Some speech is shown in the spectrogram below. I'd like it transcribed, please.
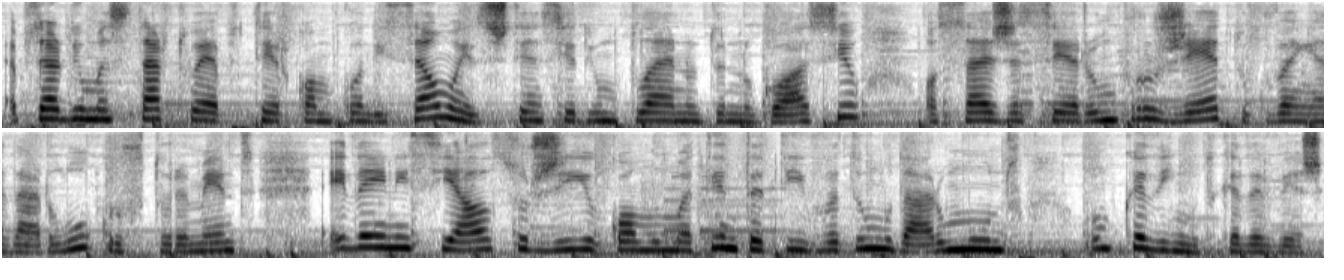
Apesar de uma startup ter como condição a existência de um plano de negócio, ou seja, ser um projeto que venha a dar lucro futuramente, a ideia inicial surgiu como uma tentativa de mudar o mundo um bocadinho de cada vez.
